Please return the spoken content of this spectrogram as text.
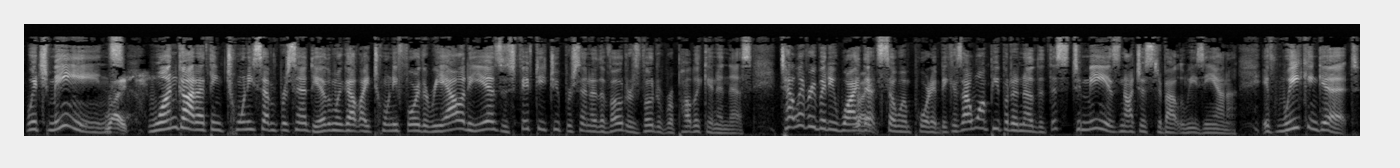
which means Right. one got, I think, 27%. The other one got like 24. The reality is, is 52% of the voters voted Republican in this. Tell everybody why Right. that's so important because I want people to know that this, to me, is not just about Louisiana. If we can get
